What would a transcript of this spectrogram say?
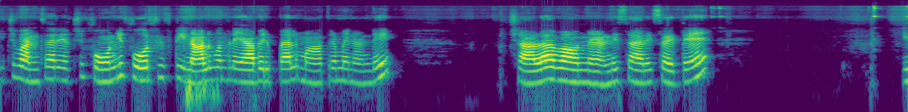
ఈచ్ వన్ సారీ వచ్చి ఓన్లీ ఫోర్ ఫిఫ్టీ నాలుగు వందల యాభై రూపాయలు మాత్రమేనండి. చాలా బాగున్నాయండి శారీస్ అయితే. ఈ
